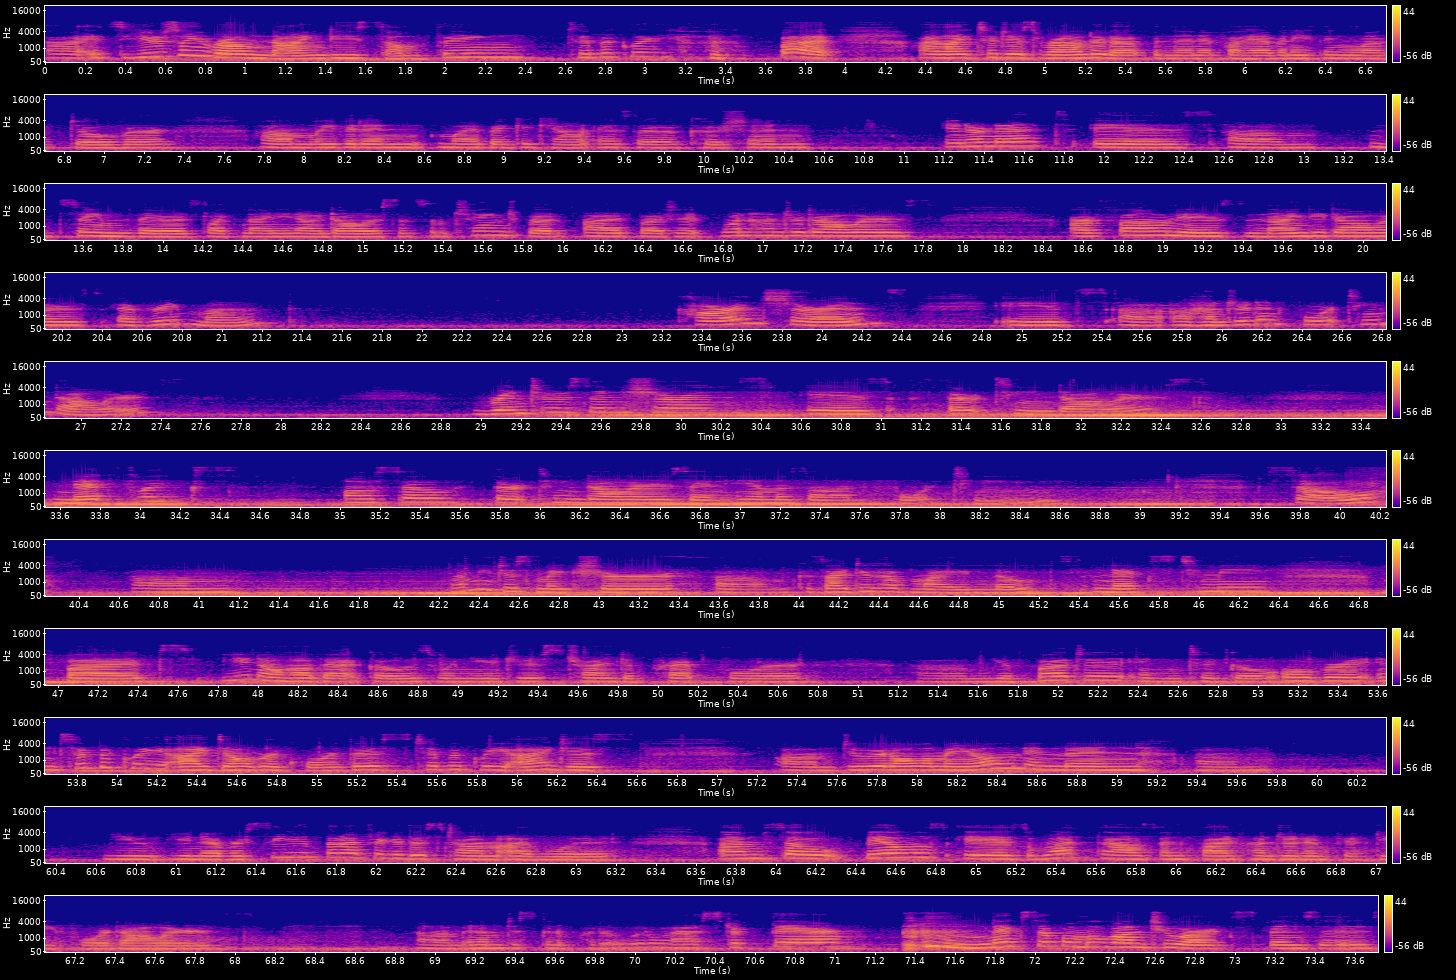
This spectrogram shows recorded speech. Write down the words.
Uh, it's usually around 90 something typically, but I like to just round it up and then if I have anything left over, um, leave it in my bank account as a cushion. Internet is um, same there, it's like $99 and some change, but I budget $100. Our phone is $90 every month. Car insurance is uh, $114. Renter's insurance is $13. Netflix also $13 and Amazon 14 so um, let me just make sure because um, I do have my notes next to me but you know how that goes when you're just trying to prep for um, your budget and to go over it and typically I don't record this typically I just um, do it all on my own and then um, you you never see it but I figured this time I would um, so bills is $1,554 um, and I'm just going to put a little asterisk there. Next up, we'll move on to our expenses.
